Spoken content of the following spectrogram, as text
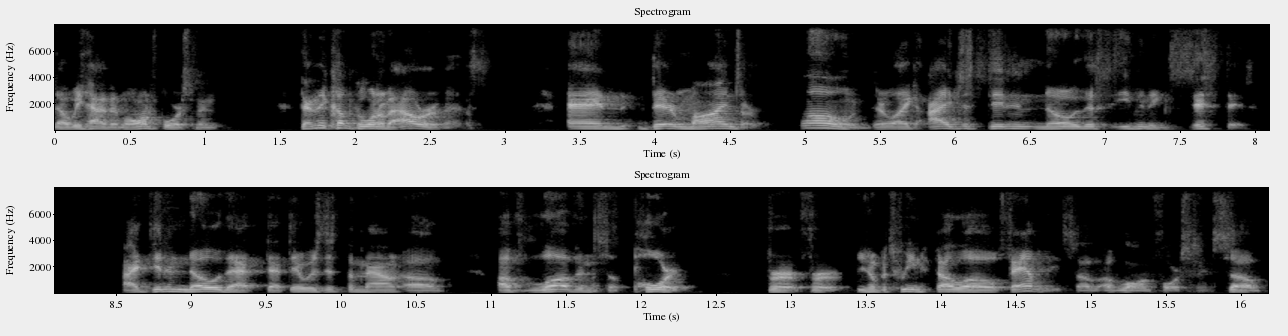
that we have in law enforcement. Then they come to one of our events and their minds are blown. They're like, I just didn't know this even existed. I didn't know that that there was this amount of of love and support for for you know between fellow families of, of law enforcement. So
